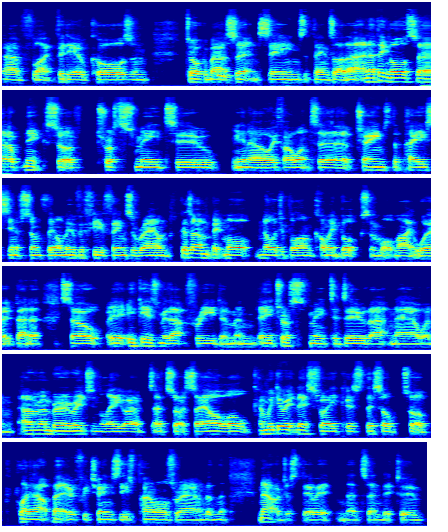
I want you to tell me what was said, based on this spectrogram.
have like video calls and talk about certain scenes and things like that. And I think also Nick sort of trusts me to, you know, if I want to change the pacing of something or move a few things around because I'm a bit more knowledgeable on comic books and what might work better. So it, gives me that freedom and he trusts me to do that now. And I remember originally I'd, I'd sort of say, oh, well, can we do it this way? Because this will sort of play out better if we change these panels around. And then now I just do it and then send it to him.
